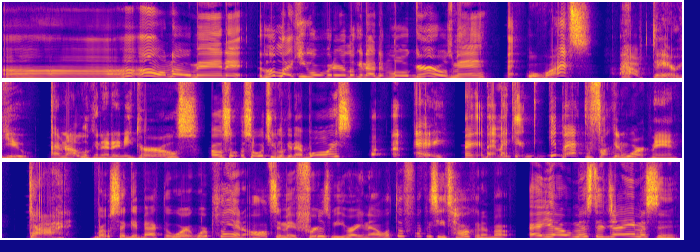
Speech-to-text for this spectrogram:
Uh, I don't know, man. It, it looked like you over there looking at them little girls, man. What? How dare you? I'm not looking at any girls. Oh, so so what you looking at, boys? Uh, uh, hey, make, make it, get back to fucking work, man. God. Bro said get back to work. We're playing ultimate frisbee right now. What the fuck is he talking about? Hey, yo, Mr. Jameson.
